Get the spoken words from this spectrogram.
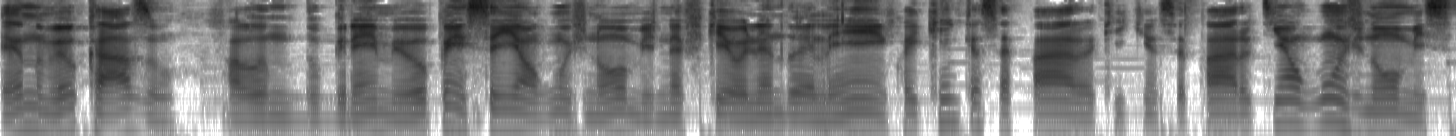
eu no meu caso, falando do Grêmio, eu pensei em alguns nomes, né? Fiquei olhando o elenco, aí quem que eu separo aqui, quem eu separo. Tinha alguns nomes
